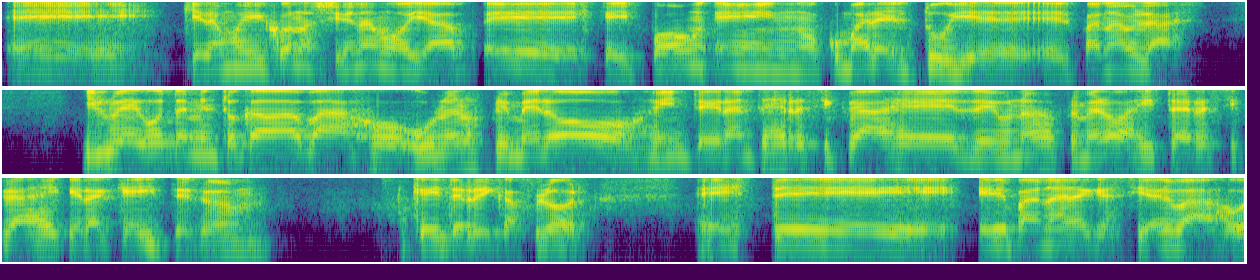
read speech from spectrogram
eh, que era muy conocido en la movida eh, en Ocumare del Tuy, el pana Blas. Y luego también tocaba bajo uno de los primeros integrantes de reciclaje, de uno de los primeros bajistas de reciclaje, que era Keiter, um, Keiter Ricaflor. Este, el pana era que hacía el bajo.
